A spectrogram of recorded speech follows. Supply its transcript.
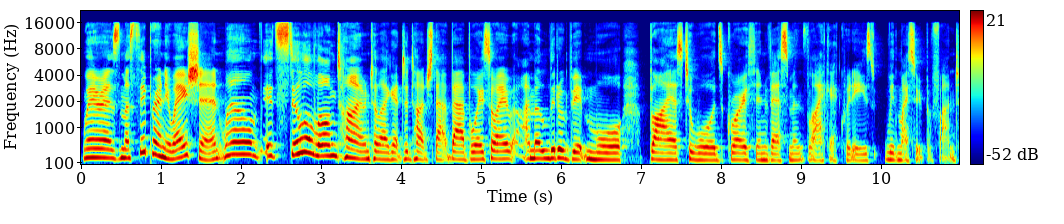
Whereas my superannuation, well, it's still a long time until I get to touch that bad boy. So I, I'm a little bit more biased towards growth investments like equities with my super fund.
